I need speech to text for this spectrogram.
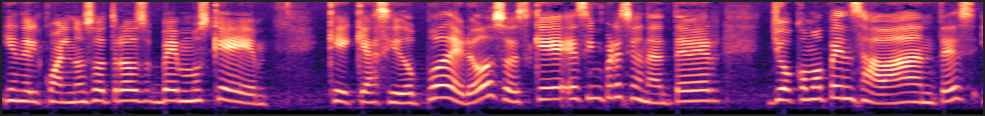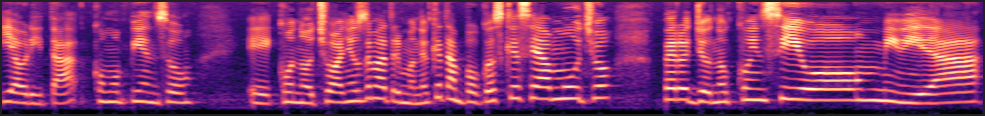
y en el cual nosotros vemos que, que, que, ha sido poderoso. Es que es impresionante ver yo cómo pensaba antes y ahorita cómo pienso eh, con ocho años de matrimonio, que tampoco es que sea mucho, pero yo no coincido mi vida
